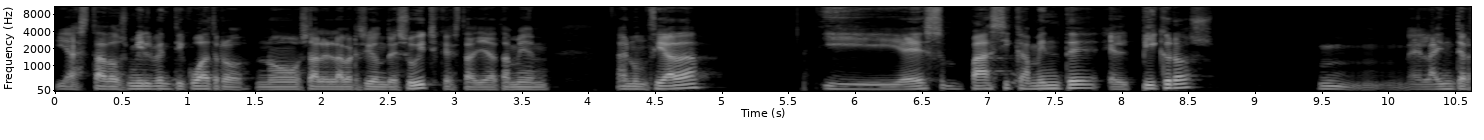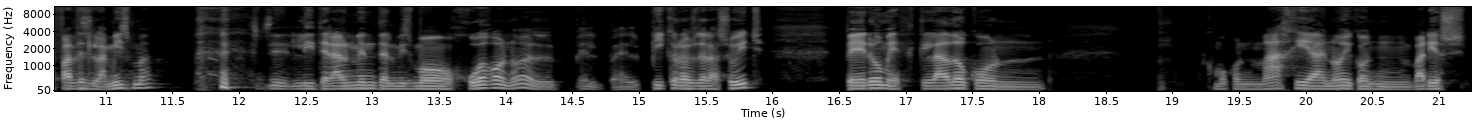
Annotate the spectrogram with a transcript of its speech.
y hasta 2024 no sale la versión de Switch, que está ya también anunciada. Y es básicamente el Picross. mm, La interfaz es la misma, literalmente el mismo juego, ¿no? El, el, Picross de la Switch, pero mezclado con como con magia, ¿no? Y con varios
